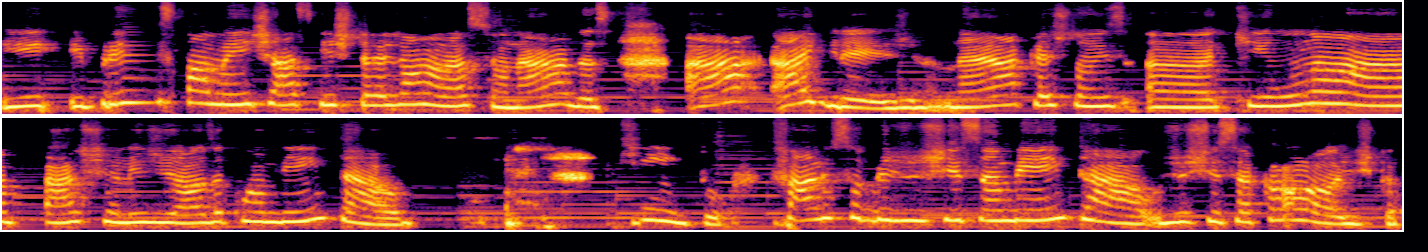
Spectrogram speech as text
e, e principalmente as que estejam relacionadas à, à igreja, né, a questões uh, que unam a parte religiosa com a ambiental. Quinto, fale sobre justiça ambiental, justiça ecológica.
